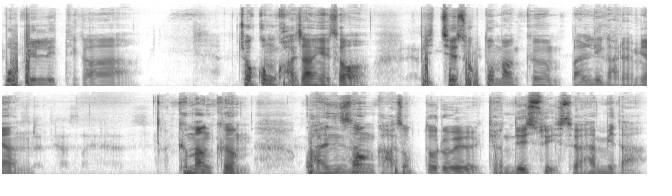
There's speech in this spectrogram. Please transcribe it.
모빌리티가 조금 과장해서 빛의 속도만큼 빨리 가려면 그만큼 관성 가속도를 견딜 수 있어야 합니다.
